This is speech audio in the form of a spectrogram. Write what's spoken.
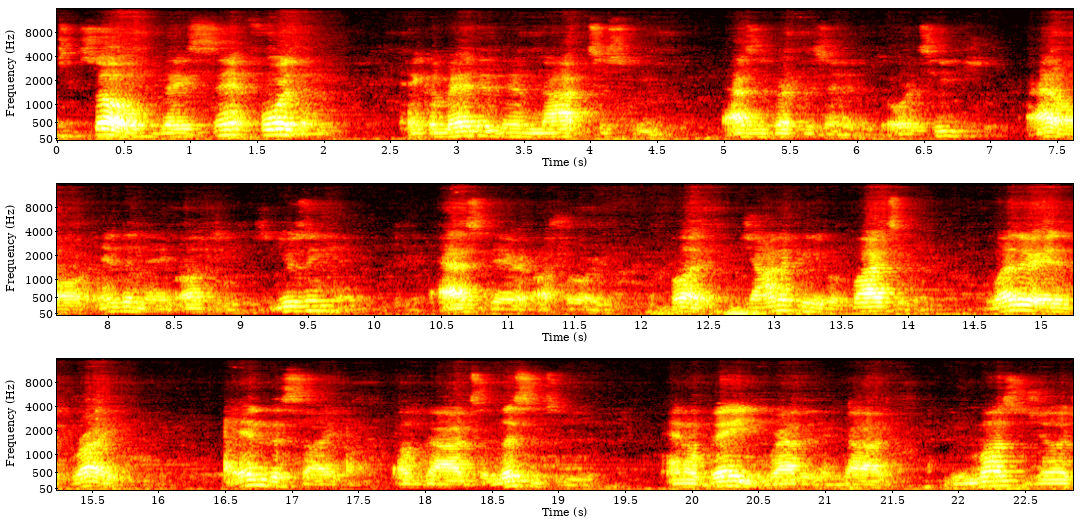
So they sent for them and commanded them not to speak as his representatives or teach at all in the name of Jesus, using him as their authority. But John and Peter replied to them, Whether it is right in the sight of God to listen to you and obey you rather than God, you must judge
